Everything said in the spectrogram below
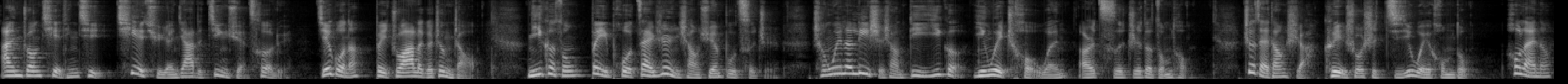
安装窃听器，窃取人家的竞选策略。结果呢，被抓了个正着，尼克松被迫在任上宣布辞职，成为了历史上第一个因为丑闻而辞职的总统。这在当时啊，可以说是极为轰动。后来呢，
